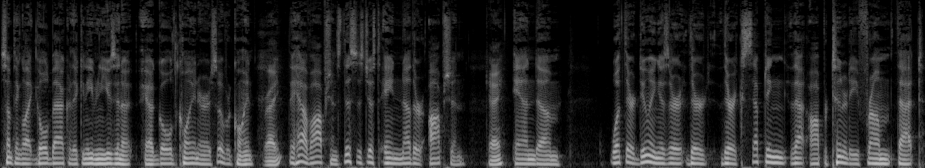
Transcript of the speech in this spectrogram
something like gold back, or they can even use in a, a gold coin or a silver coin. Right. They have options. This is just another option Okay. and um, what they're doing is they're they're they're accepting that opportunity from that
